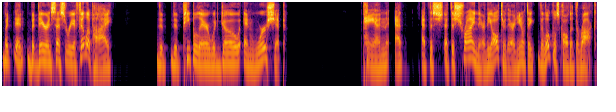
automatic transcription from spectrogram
But and, but there in Caesarea Philippi, the the people there would go and worship Pan at at the at the shrine there, the altar there. And you know what they the locals called it the rock.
